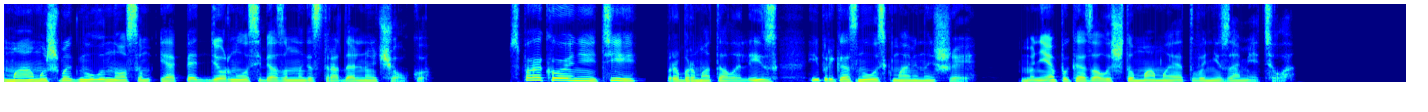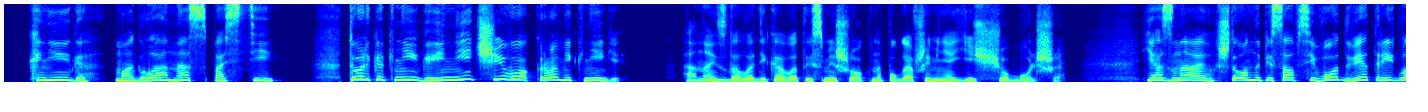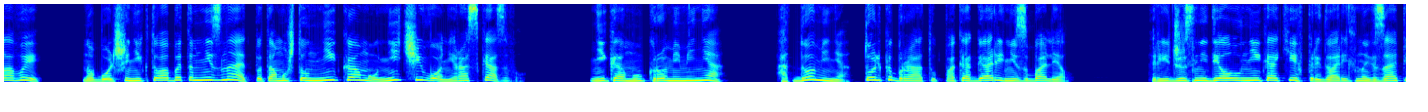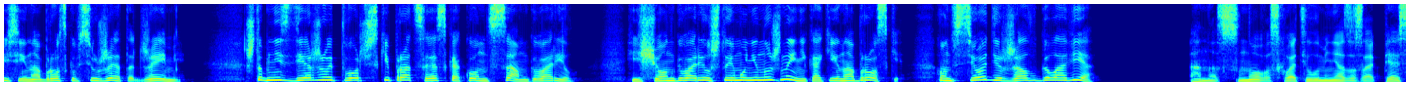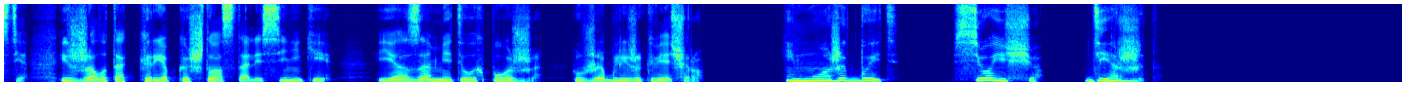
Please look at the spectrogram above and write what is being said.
Мама шмыгнула носом и опять дернула себя за многострадальную челку. «Спокойней, Ти», — пробормотала Лиз и прикоснулась к маминой шее. Мне показалось, что мама этого не заметила. «Книга могла нас спасти. Только книга и ничего, кроме книги». Она издала диковатый смешок, напугавший меня еще больше. «Я знаю, что он написал всего две-три главы, но больше никто об этом не знает, потому что он никому ничего не рассказывал. Никому, кроме меня. А до меня только брату, пока Гарри не заболел. Риджес не делал никаких предварительных записей и набросков сюжета, Джейми. Чтобы не сдерживать творческий процесс, как он сам говорил. Еще он говорил, что ему не нужны никакие наброски. Он все держал в голове. Она снова схватила меня за запястье и сжала так крепко, что остались синяки. Я заметил их позже, уже ближе к вечеру. «И, может быть, все еще держит».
